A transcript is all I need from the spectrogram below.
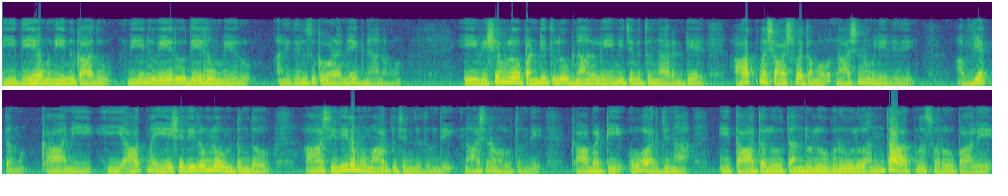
ఈ దేహము నేను కాదు నేను వేరు దేహం వేరు అని తెలుసుకోవడమే జ్ఞానము. ఈ విషయంలో పండితులు జ్ఞానులు ఏమి చెబుతున్నారంటే ఆత్మ శాశ్వతము నాశనము లేనిది. అవ్యక్తము. కానీ ఈ ఆత్మ ఏ శరీరంలో ఉంటుందో ఆ శరీరము మార్పు చెందుతుంది నాశనం అవుతుంది. కాబట్టి ఓ అర్జున మీ తాతలు తండ్రులు గురువులు అంతా ఆత్మస్వరూపాలే.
